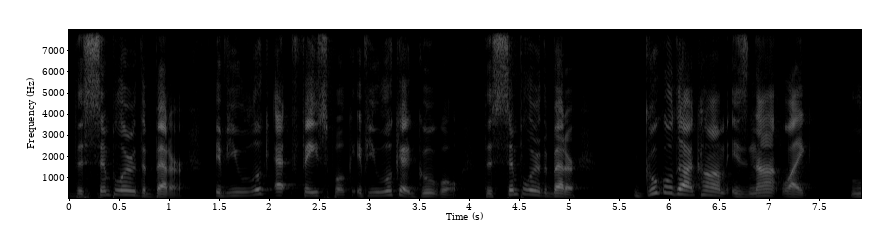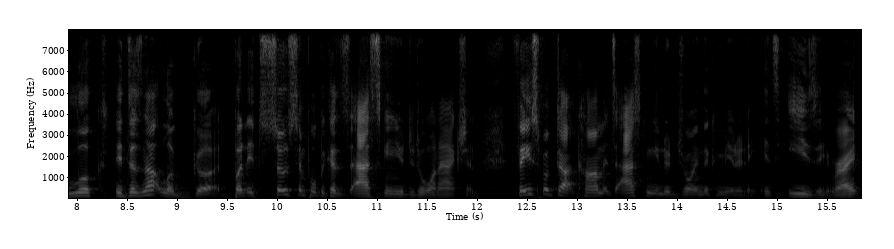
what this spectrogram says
The simpler, the better. If you look at Facebook, if you look at Google, the simpler, the better. Google.com is not like look it does not look good but it's so simple because it's asking you to do one action. Facebook.com it's asking you to join the community. It's easy right?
